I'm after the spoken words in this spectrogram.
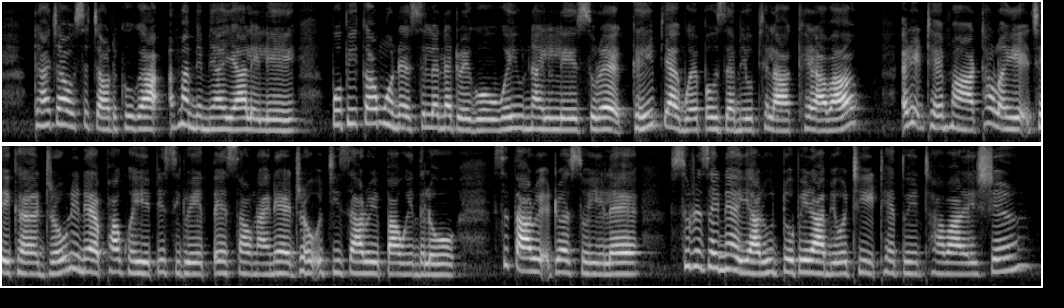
။ဒါကြောင့်စစ်ကြောင်းတစ်ခုကအမှတ်များများရလေလေ ပိုပြီးကောင်းမွန်တဲ့စစ်လက်နက်တွေကိုဝယ်ယူနိုင်လေလေဆိုတဲ့ဂိမ်းပြိုင်ပွဲပုံစံမျိုးဖြစ်လာခဲ့တာပါ။အဲ့ဒီအထဲမှာထောက်လိုင်းရေးအခြေခံ drone တွေနဲ့ဖောက်ခွဲရေးပစ္စည်းတွေတည်ဆောင်နိုင်တဲ့ drone အကြီးစားတွေပါဝင်တယ်လို့စစ်သားတွေအတွက်ဆိုရင်လည်းစုရစိတ်နဲ့ယာရုတိုးပေးတာမျိုးအထိထည့်သွင်းထားပါတယ်ရှင်။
